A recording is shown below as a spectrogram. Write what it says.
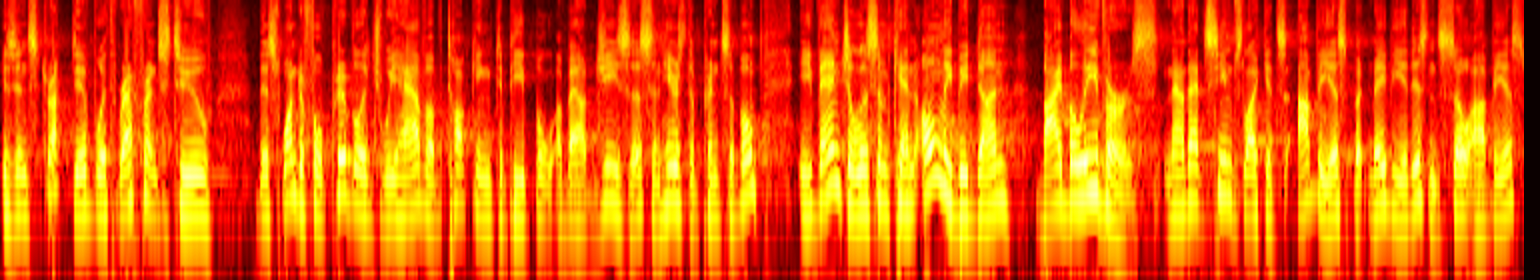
is instructive with reference to this wonderful privilege we have of talking to people about Jesus. And here's the principle evangelism can only be done by believers. Now, that seems like it's obvious, but maybe it isn't so obvious.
